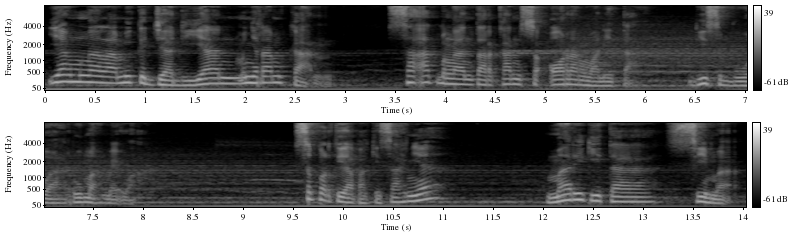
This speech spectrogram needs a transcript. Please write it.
yang mengalami kejadian menyeramkan saat mengantarkan seorang wanita di sebuah rumah mewah. Seperti apa kisahnya? Mari kita simak.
